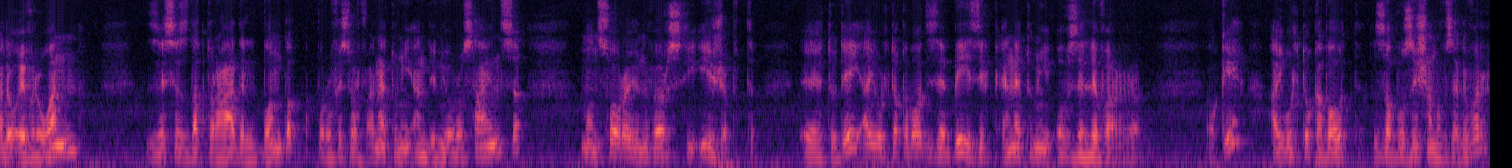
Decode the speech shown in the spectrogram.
Uh, hello everyone. This is Dr. Adel Bondak, Professor of Anatomy and Neuroscience, Mansoura University, Egypt. Uh, today I will talk about the basic anatomy of the liver. Okay, I will talk about the position of the liver,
